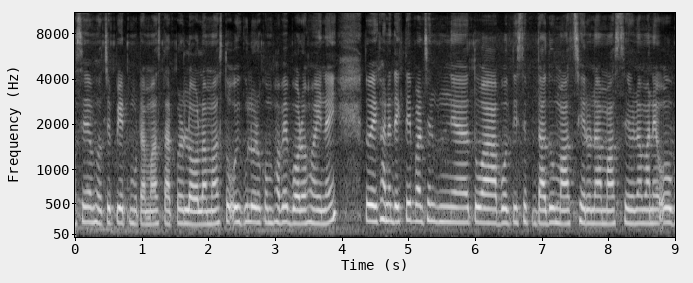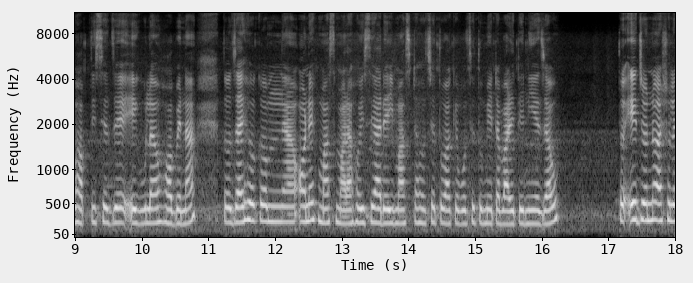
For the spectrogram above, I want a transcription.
আছে, হচ্ছে পেট মোটা মাছ, তারপরে লওলা মাছ, তো ওইগুলো ওরকমভাবে বড় হয় নাই। তো এখানে দেখতেই পাচ্ছেন তোয়া বলতেছে, দাদু, মাছ ছেড়ো না, মাছ ছেড়ো না। মানে ও ভাবতেছে যে এগুলা হবে না। তো যাই হোক অনেক মাছ মারা হয়েছে আর এই মাছটা হচ্ছে তোয়াকে বলছে, তুমি এটা বাড়িতে নিয়ে যাও। তো এই জন্য আসলে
